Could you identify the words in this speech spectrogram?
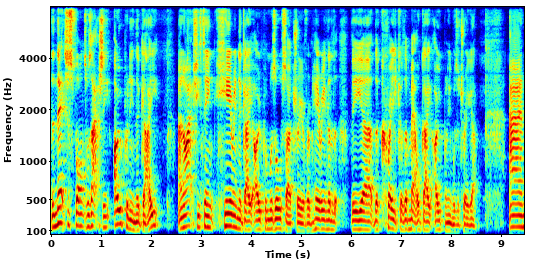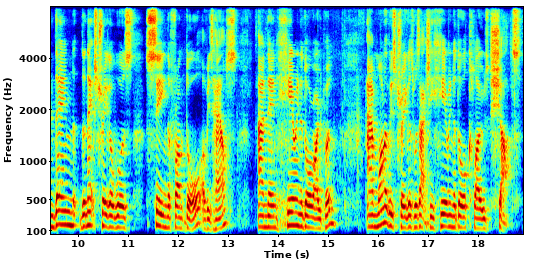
The next response was actually opening the gate, and I actually think hearing the gate open was also a trigger for him. Hearing the the uh, the creak of the metal gate opening was a trigger. And then the next trigger was seeing the front door of his house and then hearing the door open. And one of his triggers was actually hearing the door close shut.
